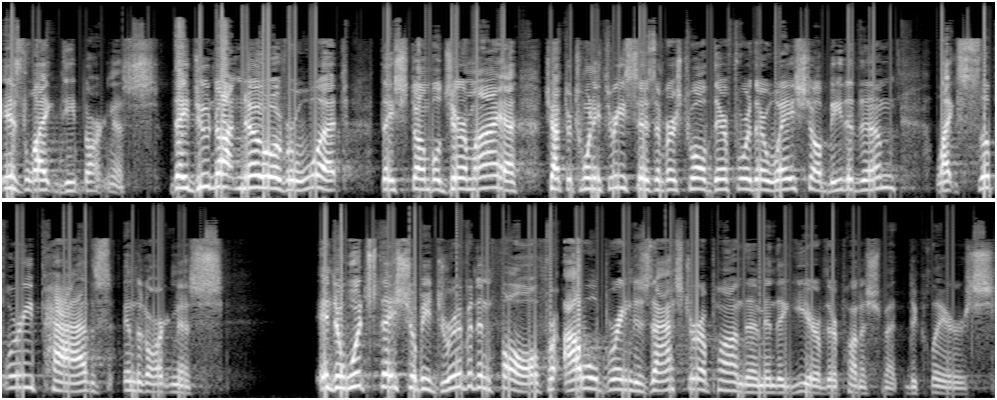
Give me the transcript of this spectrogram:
is like deep darkness. They do not know over what they stumble." Jeremiah chapter 23 says in verse 12, "Therefore their way shall be to them like slippery paths in the darkness into which they shall be driven and fall, for I will bring disaster upon them in the year of their punishment, declares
